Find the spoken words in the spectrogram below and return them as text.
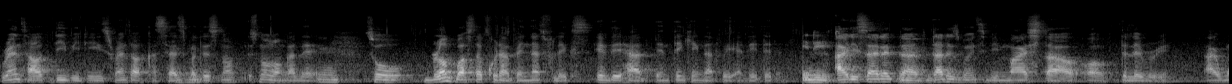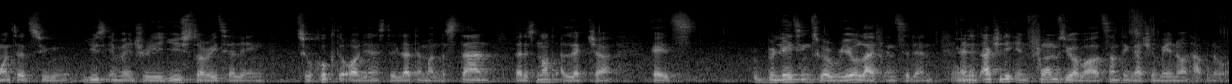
rent out DVDs, rent out cassettes, but mm-hmm. it's not it's no longer there. Mm. So Blockbuster could have been Netflix if they had been thinking that way and they didn't. Indeed. I decided that mm. that is going to be my style of delivery. I wanted to use imagery, use storytelling to hook the audience, to let them understand that it's not a lecture, it's relating to a real life incident, and it actually informs you about something that you may not have known.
